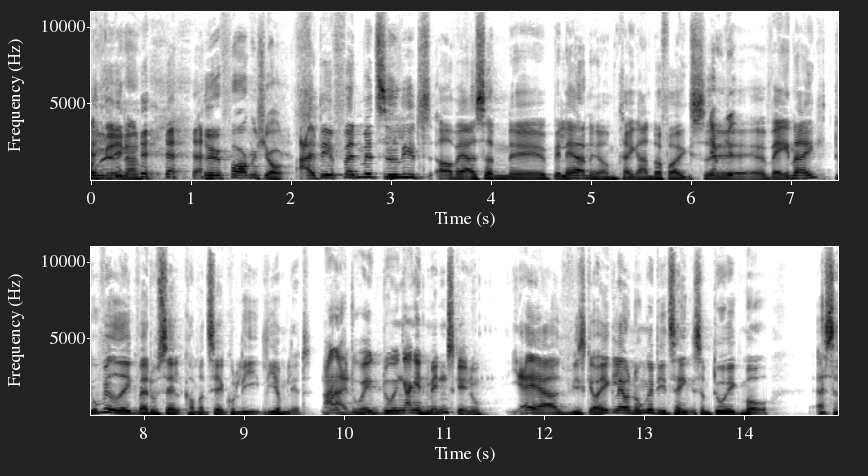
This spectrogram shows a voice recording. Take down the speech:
fucking grineren. Det er fucking sjovt. Ej, det er fandme tidligt at være sådan øh, belærende omkring andre folks øh, Jamen, det- vaner, ikke? Du ved ikke, hvad du selv kommer til at kunne lide lige om lidt. Nej, nej, du er, ikke, du er ikke engang et menneske endnu. Ja, ja, vi skal jo ikke lave nogle af de ting, som du ikke må. Altså,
